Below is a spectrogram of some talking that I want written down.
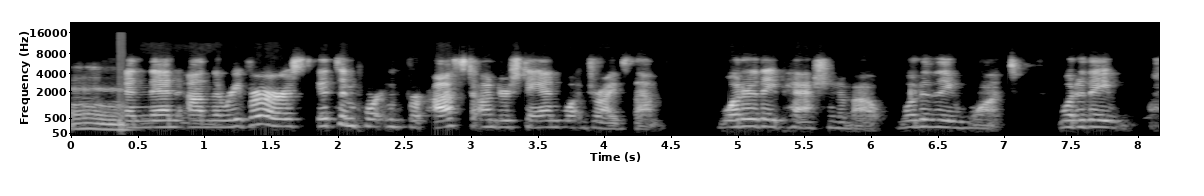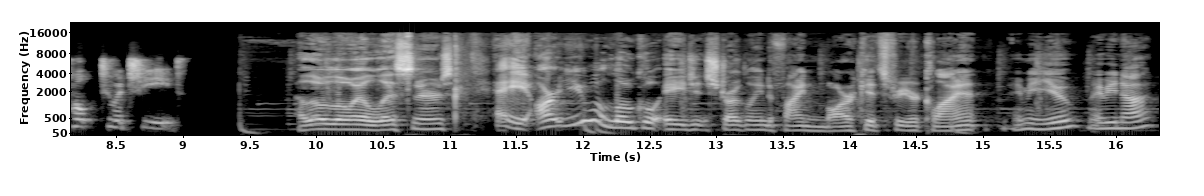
Mm. And then on the reverse, it's important for us to understand what drives them. What are they passionate about? What do they want? What do they hope to achieve? Hello, loyal listeners. Hey, are you a local agent struggling to find markets for your client? Maybe you, maybe not.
